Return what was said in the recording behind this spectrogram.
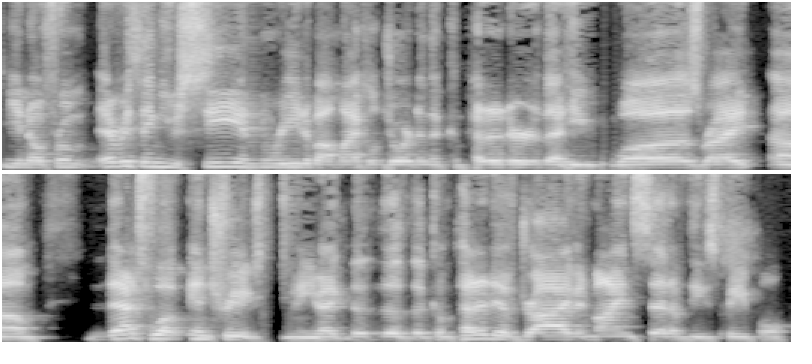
you know, from everything you see and read about Michael Jordan, the competitor that he was, right? Um, that's what intrigues me, right? The, the, the competitive drive and mindset of these people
